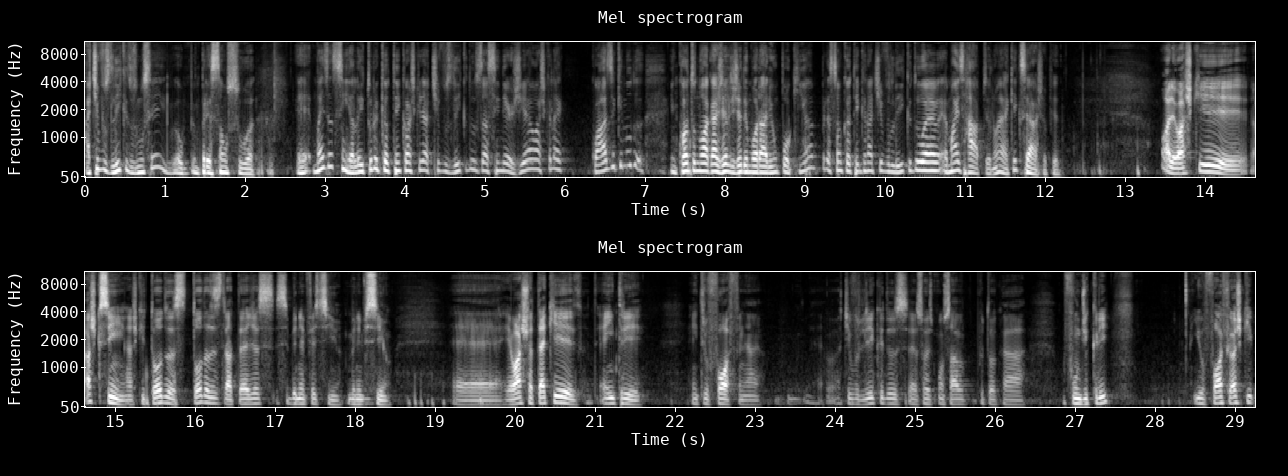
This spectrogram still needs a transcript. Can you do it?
ativos líquidos, não sei, a impressão sua. É, mas assim, a leitura que eu tenho, que eu acho que de ativos líquidos, a sinergia, eu acho que ela é quase que no, enquanto no HGLG demoraria um pouquinho, a impressão que eu tenho que no ativo líquido é, é mais rápido, não é? O que, que você acha, Pedro? Olha, eu acho que acho que sim, acho que todas todas as estratégias se beneficiam, beneficiam. É, eu acho até que entre entre o FOF, né, ativos líquidos, eu sou responsável por tocar o fundo de CRI e o FOF, eu acho que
